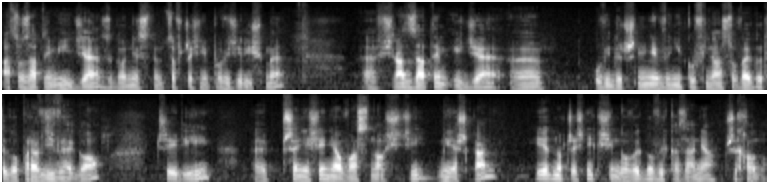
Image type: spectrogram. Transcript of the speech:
a co za tym idzie, zgodnie z tym, co wcześniej powiedzieliśmy, e, w ślad za tym idzie e, uwidocznienie wyniku finansowego, tego prawdziwego, czyli e, przeniesienia własności mieszkań i jednocześnie księgowego wykazania przychodu.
